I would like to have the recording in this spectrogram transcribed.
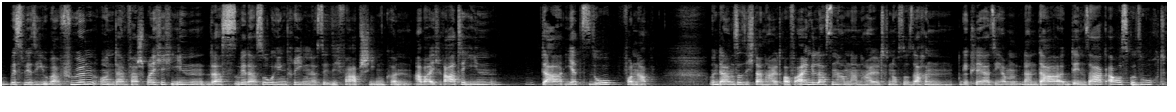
bis wir sie überführen. Und dann verspreche ich Ihnen, dass wir das so hinkriegen, dass Sie sich verabschieden können. Aber ich rate Ihnen da jetzt so von ab. Und da haben sie sich dann halt drauf eingelassen, haben dann halt noch so Sachen geklärt. Sie haben dann da den Sarg ausgesucht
